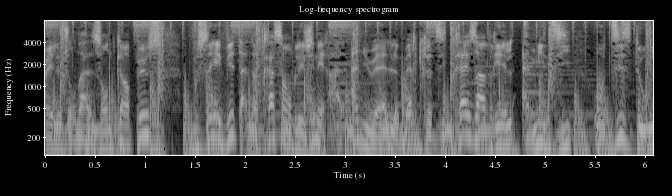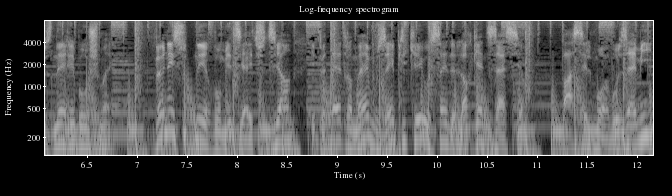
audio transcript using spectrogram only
Et le journal Zone Campus vous invitent à notre Assemblée générale annuelle le mercredi 13 avril à midi au 10-12 Néré-Beauchemin. Venez soutenir vos médias étudiants et peut-être même vous impliquer au sein de l'organisation. Passez le mot à vos amis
